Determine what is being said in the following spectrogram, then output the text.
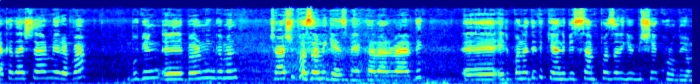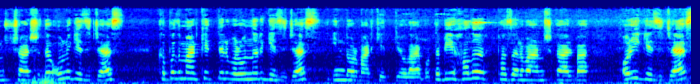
Arkadaşlar merhaba. Bugün e, Birmingham'ın çarşı pazarını gezmeye karar verdik. E, Elif bana dedi ki yani bir semt pazarı gibi bir şey kuruluyormuş çarşıda. Onu gezeceğiz. Kapalı marketleri var onları gezeceğiz. Indoor market diyorlar burada. Bir halı pazarı varmış galiba. Orayı gezeceğiz.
